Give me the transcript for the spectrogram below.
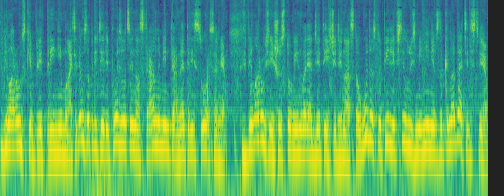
белорусским предпринимателям запретили пользоваться иностранными интернет-ресурсами. В Беларуси 6 января 2012 года вступили в силу изменения в законодательстве,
